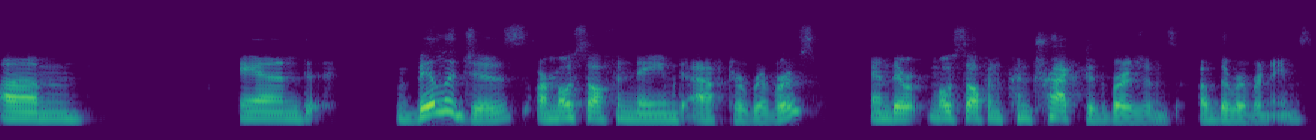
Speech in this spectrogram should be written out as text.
Um, and villages are most often named after rivers, and they're most often contracted versions of the river names.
